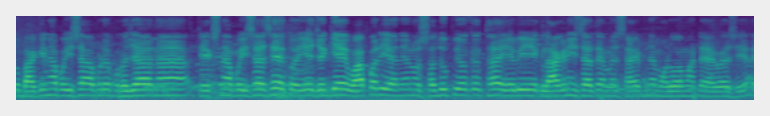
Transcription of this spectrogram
તો બાકીના પૈસા આપણે પ્રજાના ટેક્સના પૈસા છે, તો એ જગ્યાએ વાપરીએ અને એનો સદુપયોગ થાય એવી એક લાગણી સાથે અમે સાહેબને મળવા માટે આવ્યા છીએ.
